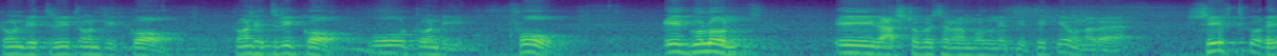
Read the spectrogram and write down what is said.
twenty three twenty ক টোয়েন্টি থ্রি ক ও টোয়েন্টি ফোর এগুলো এই রাষ্ট্র পরিচালনার মূলনীতি থেকে ওনারা শিফট করে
